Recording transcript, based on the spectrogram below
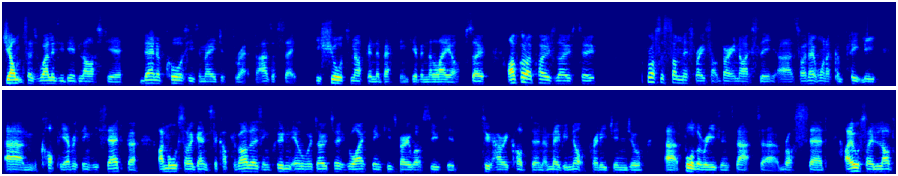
jumps as well as he did last year, then of course he's a major threat. But as I say, he's short enough in the betting given the layoff. So I've got to oppose those two. Ross has summed this race up very nicely, uh, so I don't want to completely um, copy everything he said, but I'm also against a couple of others, including Il who I think is very well suited to Harry Cobden and maybe not Freddie Gingell. Uh, for the reasons that uh, Ross said. I also loved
